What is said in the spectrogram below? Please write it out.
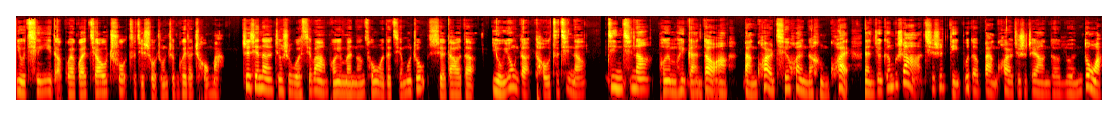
又轻易的乖乖交出自己手中珍贵的筹码，这些呢就是我希望朋友们能从我的节目中学到的有用的投资技能。近期呢，朋友们会感到啊，板块切换的很快，感觉跟不上啊。其实底部的板块就是这样的轮动啊，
